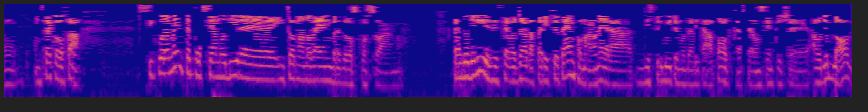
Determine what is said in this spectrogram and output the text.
un, un secolo fa. Sicuramente possiamo dire intorno a novembre dello scorso anno. Pendo di lì esisteva già da parecchio tempo, ma non era distribuito in modalità podcast, era un semplice audioblog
